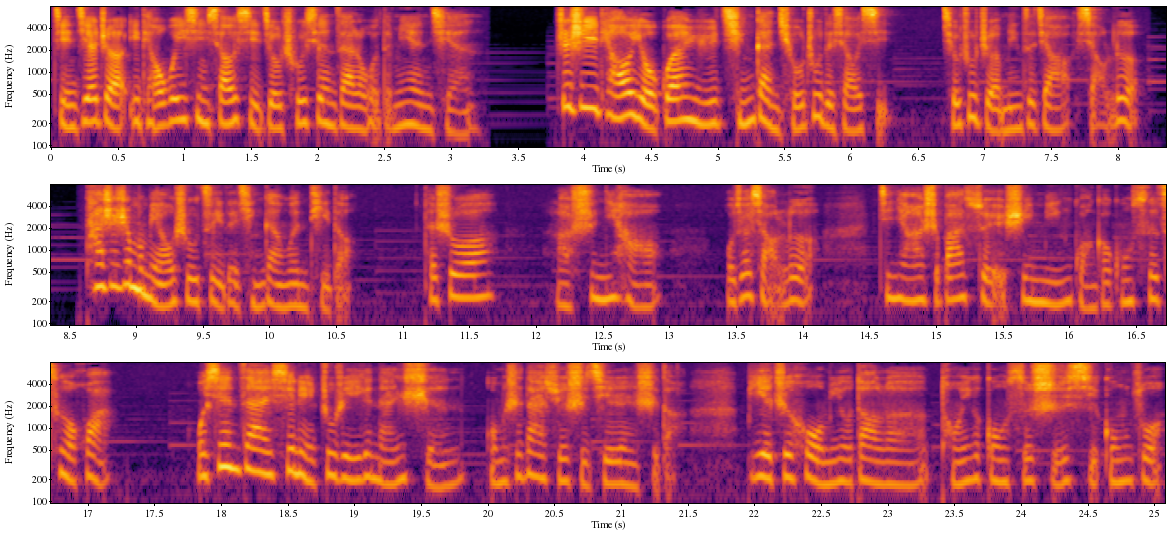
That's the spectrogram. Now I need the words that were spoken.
紧接着一条微信消息就出现在了我的面前。这是一条有关于情感求助的消息，求助者名字叫小乐，他是这么描述自己的情感问题的：他说，老师你好，我叫小乐，今年二十八岁，是一名广告公司的策划。我现在心里住着一个男神，我们是大学时期认识的。毕业之后，我们又到了同一个公司实习工作，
